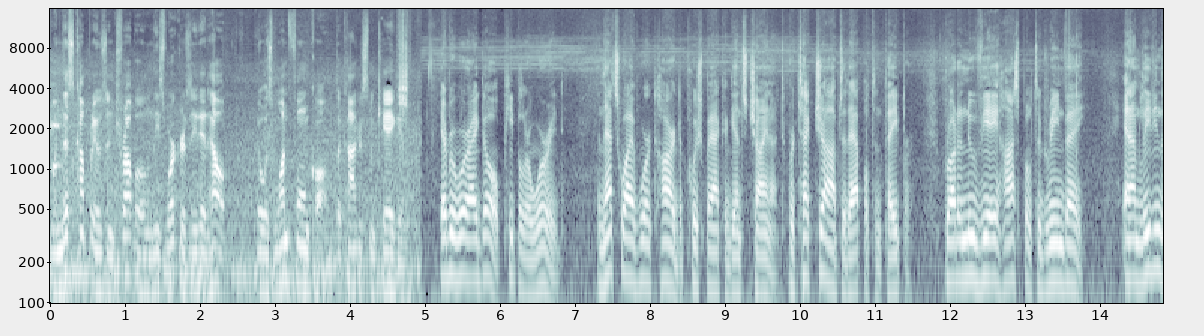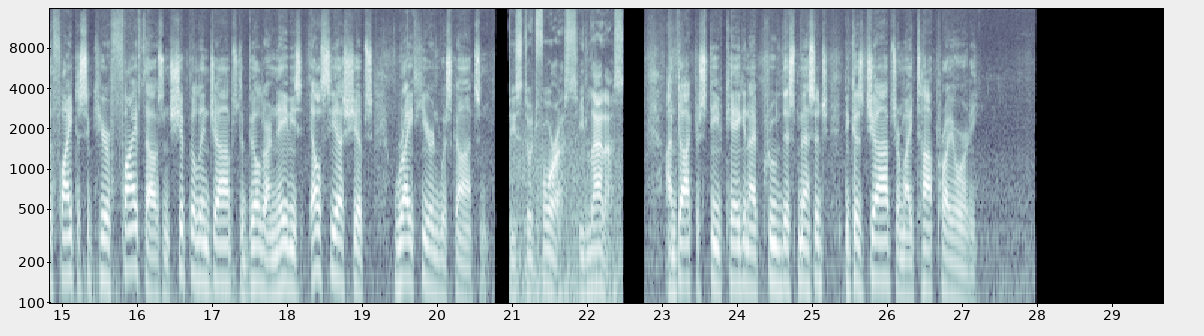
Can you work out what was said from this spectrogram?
When this company was in trouble and these workers needed help, it was one phone call to Congressman Kagen. Everywhere I go, people are worried. And that's why I've worked hard to push back against China, to protect jobs at Appleton Paper, brought a new VA hospital to Green Bay, and I'm leading the fight to secure 5,000 shipbuilding jobs to build our Navy's LCS ships right here in Wisconsin. He stood for us. He led us. I'm Dr. Steve Kagen. I approve this message because jobs are my top priority.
